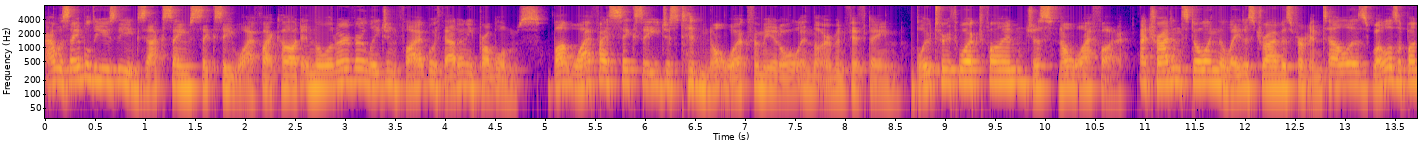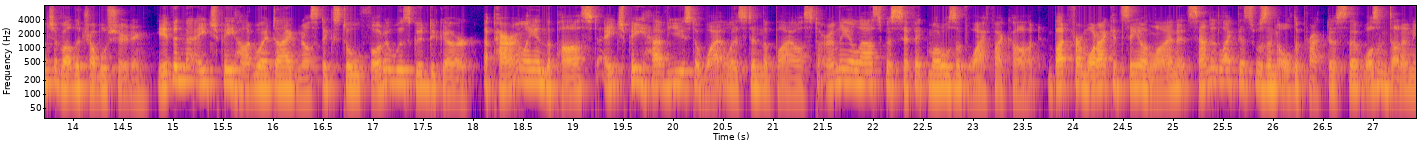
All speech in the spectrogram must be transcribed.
I was able to use the exact same 6E Wi-Fi card in the Lenovo Legion 5 without any problems, but Wi-Fi 6E just did not work for me at all in the Omen 15. Bluetooth worked fine, just not Wi-Fi. I tried installing the latest drivers from Intel as well as a bunch of other troubleshooting. Even the HP hardware diagnostics tool thought it was good to go. Apparently in the past, HP have used a whitelist in the BIOS to only allow specific models of Wi-Fi card, but from what I could see online, it sounded like this was an older practice that wasn't done anymore,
